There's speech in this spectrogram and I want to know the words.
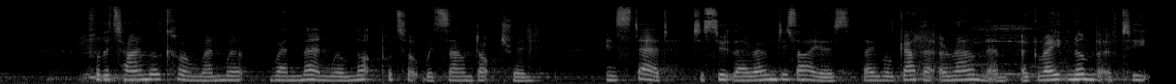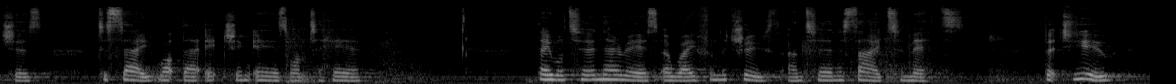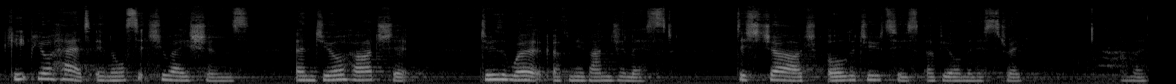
For the time will come when, when men will not put up with sound doctrine. Instead, to suit their own desires, they will gather around them a great number of teachers to say what their itching ears want to hear. They will turn their ears away from the truth and turn aside to myths. But you, keep your head in all situations, endure hardship, do the work of an evangelist discharge all the duties of your ministry. Amen.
